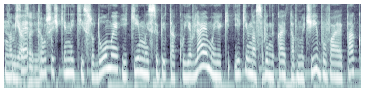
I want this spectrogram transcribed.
Ну, це м'язові. трошечки не ті судоми, які ми собі так уявляємо, які, які в нас виникають та вночі. Буває так.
